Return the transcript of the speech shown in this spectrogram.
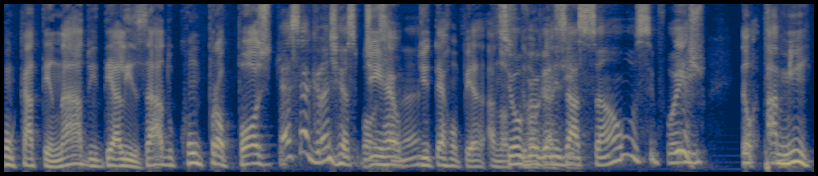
concatenado, idealizado, com o propósito. Essa é a grande resposta. De, né? de interromper a nossa Se houve democracia. organização ou se foi. Isso. Então, a mim,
